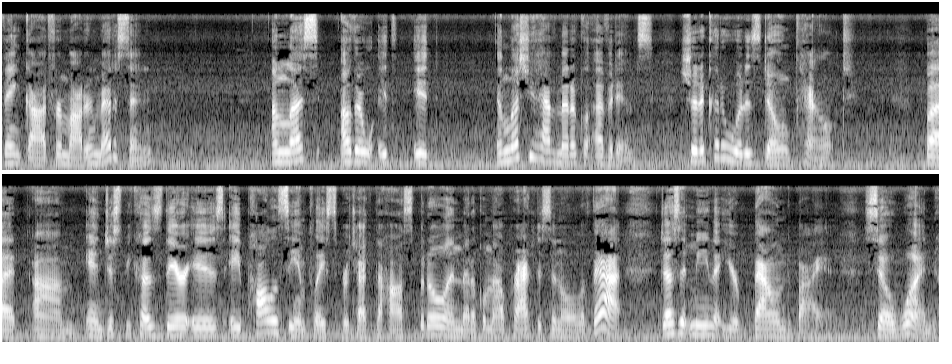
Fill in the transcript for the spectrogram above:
Thank God for modern medicine. Unless other it, it unless you have medical evidence, shoulda, coulda, wouldas don't count. But um, and just because there is a policy in place to protect the hospital and medical malpractice and all of that, doesn't mean that you're bound by it. So one,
